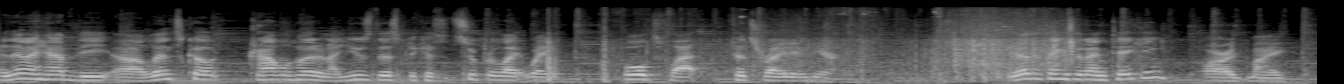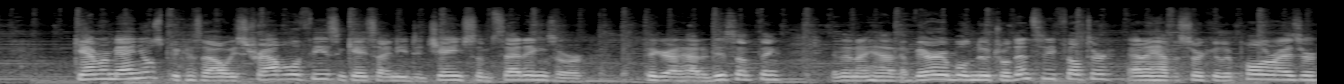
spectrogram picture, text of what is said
And then I have the uh, LensCoat travel hood and I use this because it's super lightweight folds flat fits right in here. The other things that I'm taking are my camera manuals because I always travel with these in case I need to change some settings or figure out how to do something. And then I have a variable neutral density filter and I have a circular polarizer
